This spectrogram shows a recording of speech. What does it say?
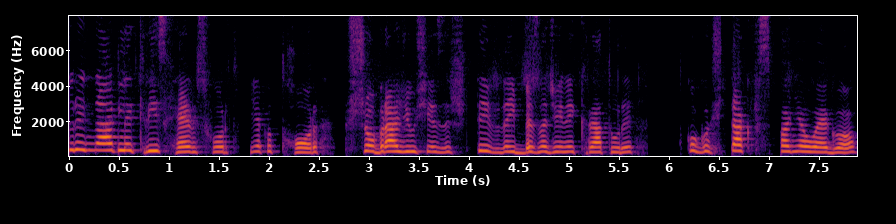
której nagle Chris Hemsworth jako Thor przeobraził się ze sztywnej, beznadziejnej kreatury w kogoś tak wspaniałego,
